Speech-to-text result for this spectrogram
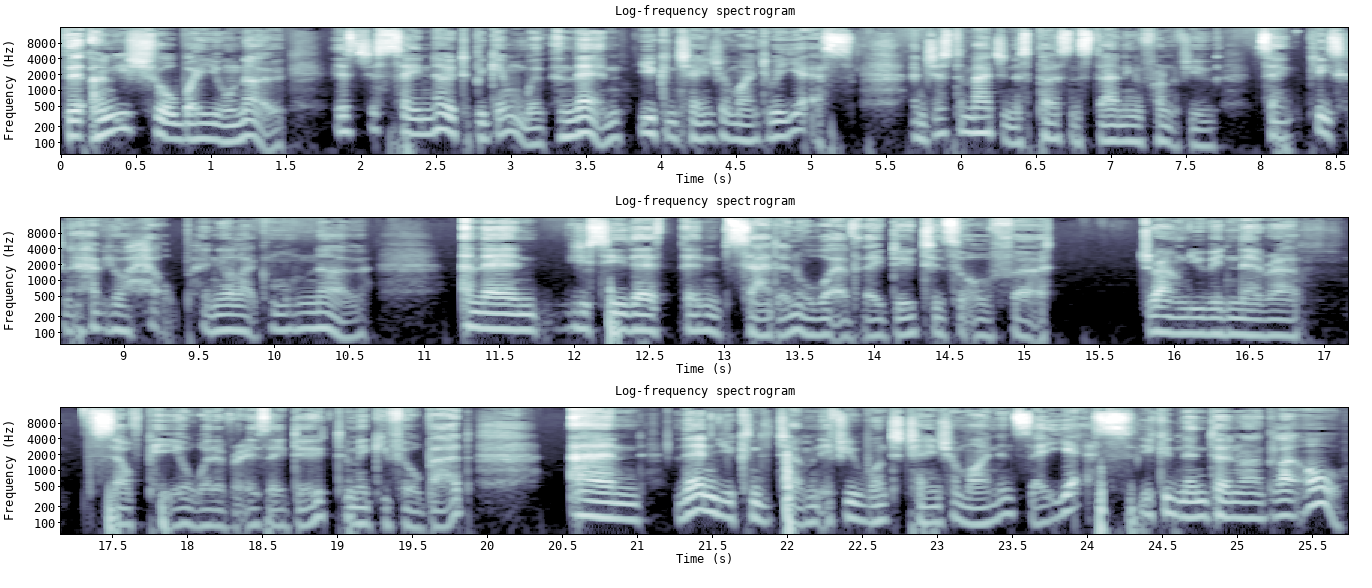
the only sure way you'll know is just say no to begin with, and then you can change your mind to a yes. And just imagine this person standing in front of you saying, Please, can I have your help? And you're like, Well, no. And then you see them sadden or whatever they do to sort of uh, drown you in their uh, self pity or whatever it is they do to make you feel bad. And then you can determine if you want to change your mind and say yes. You can then turn around and be like, Oh,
